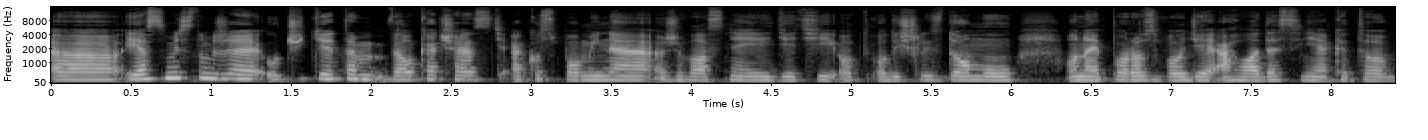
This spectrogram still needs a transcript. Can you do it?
Uh, ja si myslím, že určite tam veľká časť, ako spomína, že vlastne jej deti od, odišli z domu, ona je po rozvode a hľada si nejaké to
